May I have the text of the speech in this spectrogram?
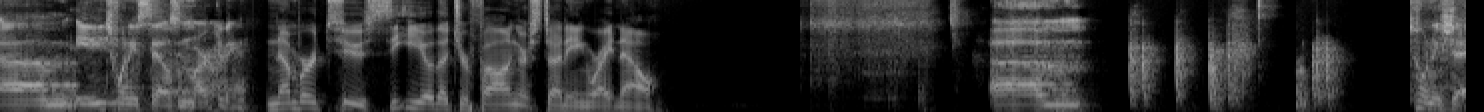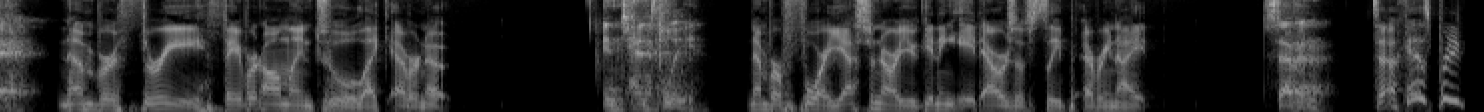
Um, 80 20 sales and marketing. Number two, CEO that you're following or studying right now. Um, Tony Hsieh, Number three, favorite online tool like Evernote. intently. Number four, yes or no, are you getting eight hours of sleep every night? Seven, So, okay, that's pretty,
